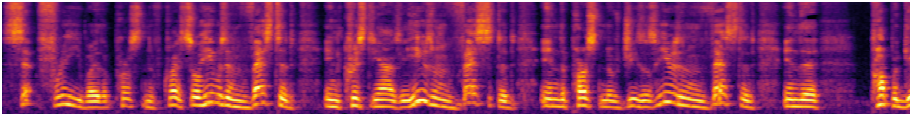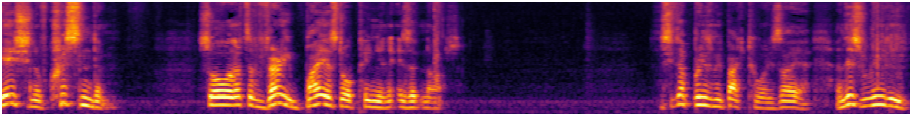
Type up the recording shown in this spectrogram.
set free by the person of Christ. So he was invested in Christianity. He was invested in the person of Jesus. He was invested in the propagation of Christendom. So that's a very biased opinion, is it not? See, that brings me back to Isaiah. And this really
